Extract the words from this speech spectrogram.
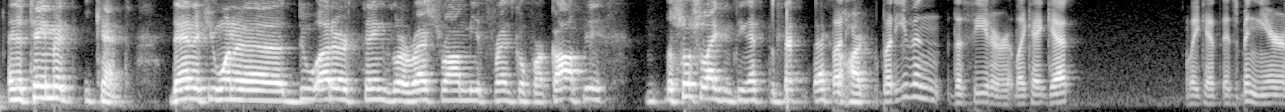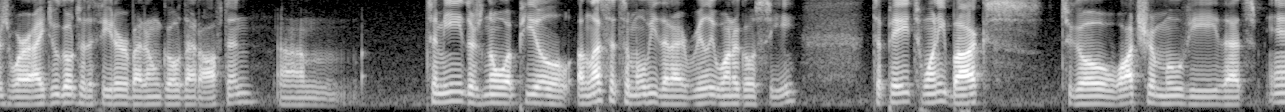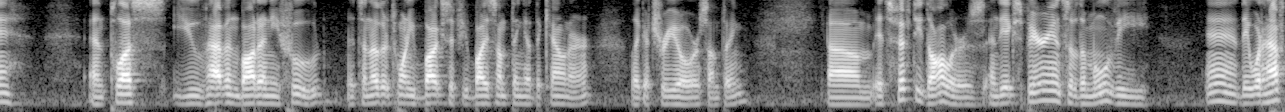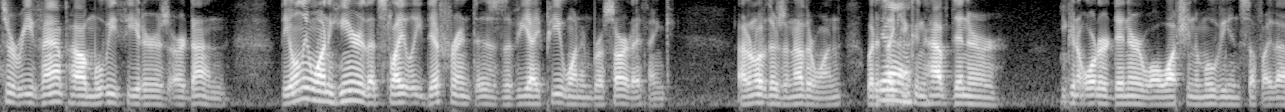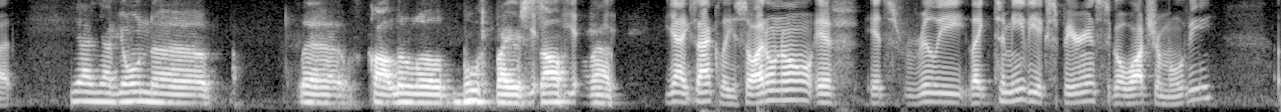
entertainment you can't. Then if you want to do other things, go to a restaurant, meet friends, go for a coffee. The socializing thing that's the best. That's the hard. Part. But even the theater, like I get, like it, it's been years where I do go to the theater, but I don't go that often. Um, to me, there's no appeal unless it's a movie that I really want to go see. To pay twenty bucks to go watch a movie that's eh, and plus you haven't bought any food. It's another twenty bucks if you buy something at the counter, like a trio or something. Um, it's fifty dollars, and the experience of the movie eh, they would have to revamp how movie theaters are done. The only one here that's slightly different is the VIP one in Brossard, I think. I don't know if there's another one, but it's like you can have dinner, you can order dinner while watching the movie and stuff like that. Yeah, and you have your own uh, uh, called a little uh, booth by yourself. ye- and all that. Yeah, exactly. So I don't know if it's really like to me the experience to go watch a movie.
